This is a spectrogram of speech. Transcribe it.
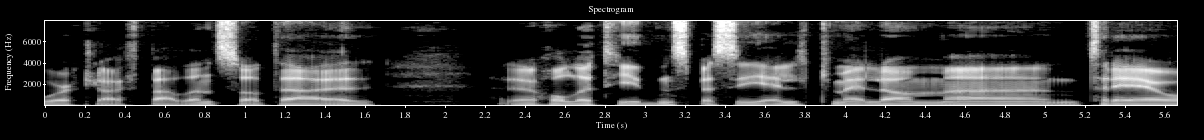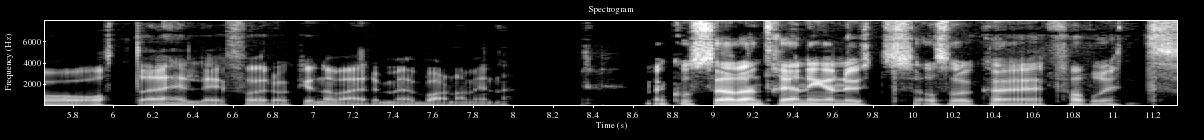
work-life balance, og at jeg er holder tiden spesielt mellom eh, tre og åtte hellig for å kunne være med barna mine. Men hvordan ser den treningen ut, altså hva er favoritt?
